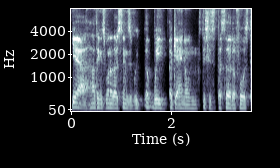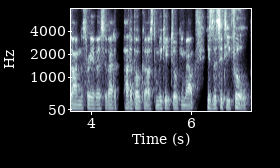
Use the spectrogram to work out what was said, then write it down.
Yeah, I think it's one of those things that we we again on this is the third or fourth time the three of us have had a, had a podcast, and we keep talking about is the city full,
